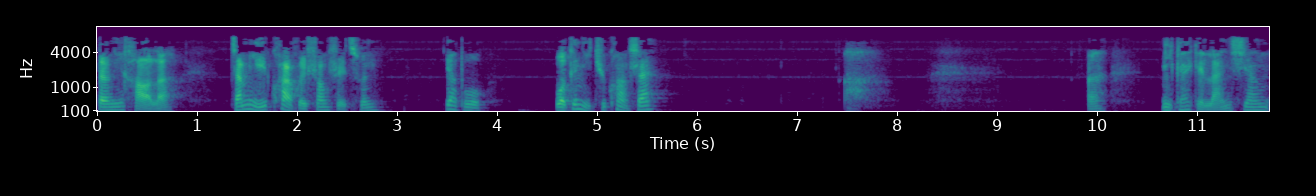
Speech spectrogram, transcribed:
等你好了。咱们一块儿回双水村，要不我跟你去矿山？啊，呃，你该给兰香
